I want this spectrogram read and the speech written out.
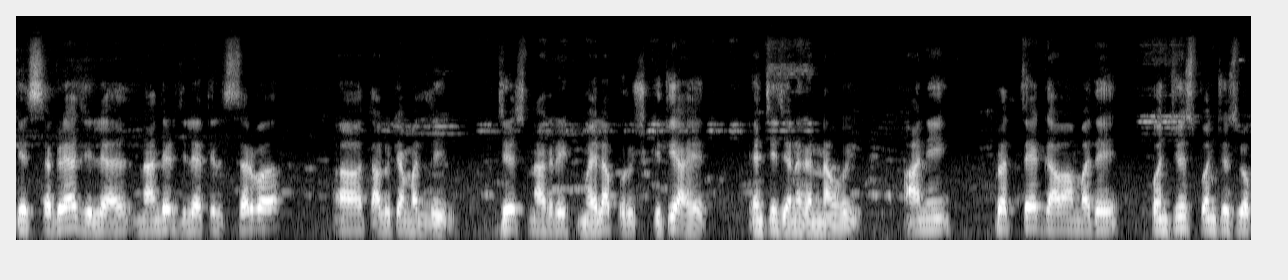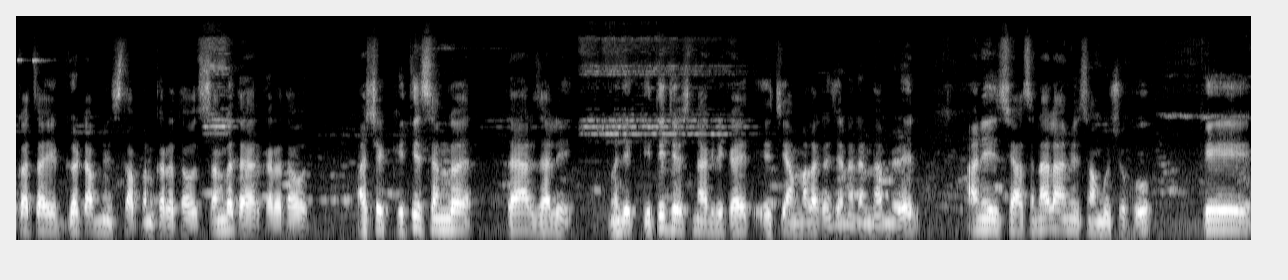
की सगळ्या जिल्ह्या नांदेड जिल्ह्यातील सर्व तालुक्यामधील ज्येष्ठ नागरिक महिला पुरुष किती आहेत यांची जनगणना होईल. आणि प्रत्येक गावामध्ये पंचवीस पंचवीस लोकांचा एक गट आम्ही स्थापन करत आहोत संघ तयार करत आहोत. असे किती संघ तयार झाले म्हणजे किती ज्येष्ठ नागरिक आहेत याची आम्हाला जनगणना मिळेल. आणि शासनाला आम्ही सांगू शकू की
